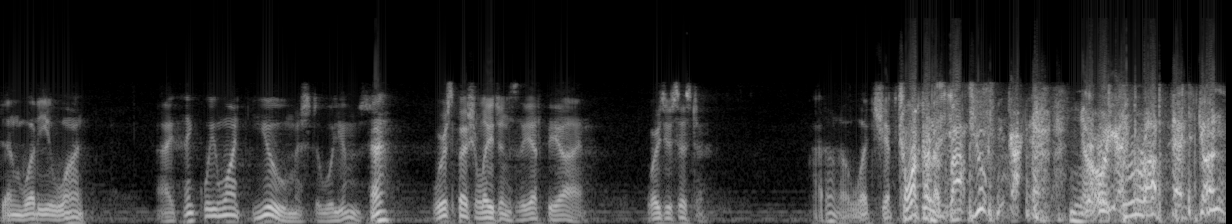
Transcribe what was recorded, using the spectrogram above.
Then what do you want? I think we want you, Mr. Williams. Huh? We're special agents of the FBI. Where's your sister? I don't know what you're talking about. You... No, you... No, drop that gun.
